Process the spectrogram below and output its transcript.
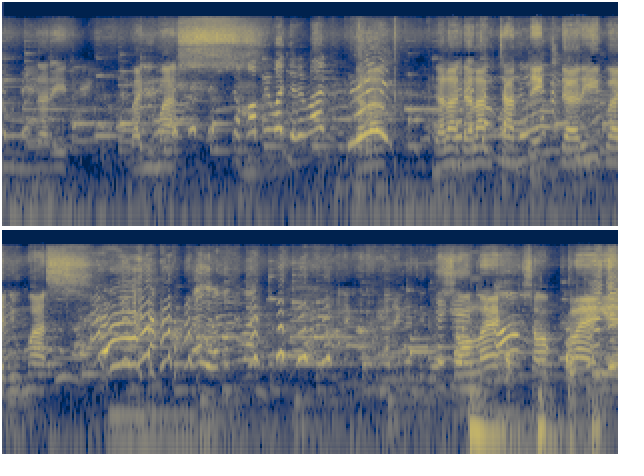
perempuan dari Banyumas. Dalam dalam dalam cantik dari Banyumas. Soleh sopleng ya.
